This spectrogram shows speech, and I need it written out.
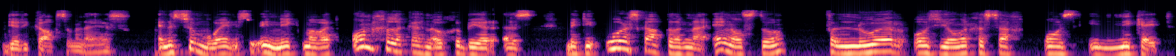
deur die Kaapse Maleiers. En dit is so mooi en so uniek maar wat ongelukkig nou gebeur is met die oorskakeling na Engels toe verloor ons jonger gesig ons uniekheid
